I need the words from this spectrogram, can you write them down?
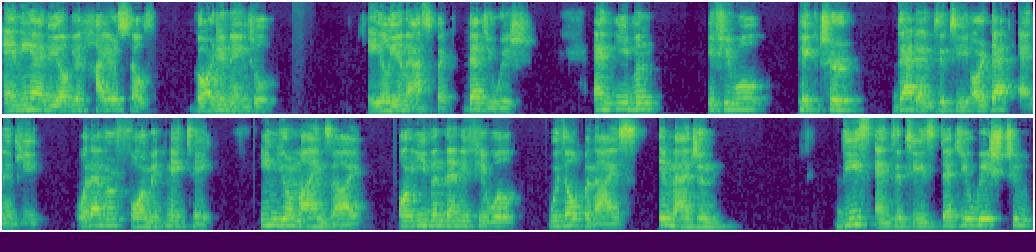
any idea of your higher self, guardian angel, alien aspect that you wish. And even if you will picture that entity or that energy, whatever form it may take, in your mind's eye, or even then if you will, with open eyes, imagine these entities that you wish to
